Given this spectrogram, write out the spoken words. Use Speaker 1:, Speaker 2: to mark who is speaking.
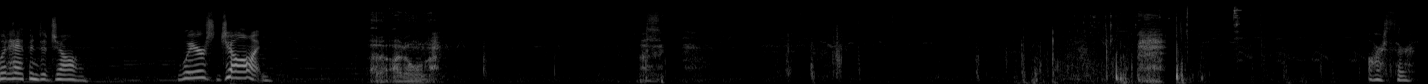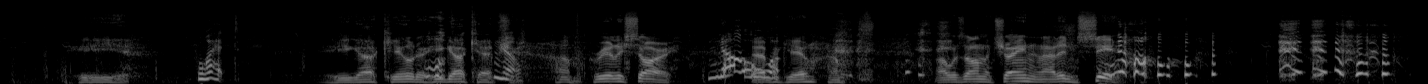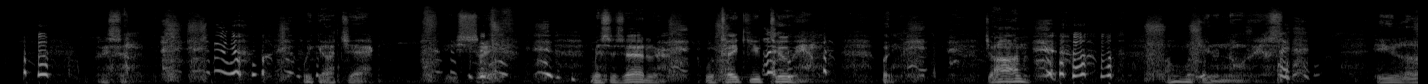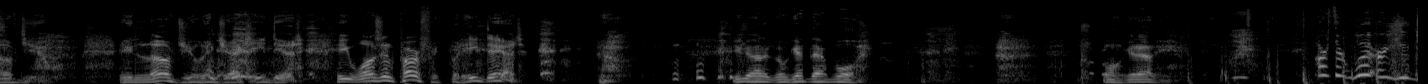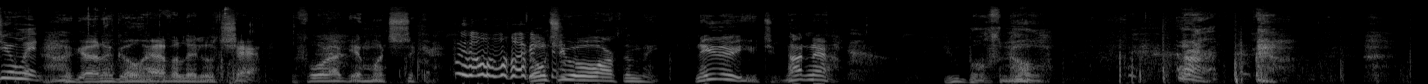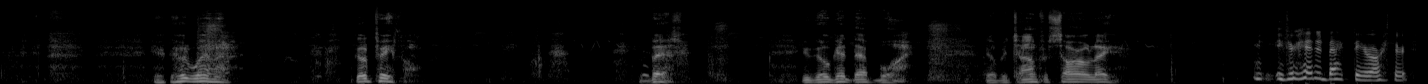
Speaker 1: What happened to John? Where's John?
Speaker 2: I, I don't. I think.
Speaker 1: Arthur.
Speaker 2: He.
Speaker 1: What?
Speaker 2: He got killed or he got captured.
Speaker 1: No.
Speaker 2: I'm really sorry,
Speaker 1: No!
Speaker 2: Abigail. I'm, I was on the train and I didn't see it. Listen, we got Jack. He's safe. Mrs. Adler will take you to him. But, John, I want you to know this. He loved you. He loved you, and Jack, he did. He wasn't perfect, but he did. Now, You gotta go get that boy. Come on, get out of here.
Speaker 3: Arthur, what are you doing?
Speaker 2: I gotta go have a little chat before I get much sicker.
Speaker 1: No, Arthur.
Speaker 2: Don't you owe Arthur me. Neither of you two. Not now. You both know. You're good women. Good people. The best. You go get that boy. There'll be time for sorrow later.
Speaker 1: If you're headed back there, Arthur,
